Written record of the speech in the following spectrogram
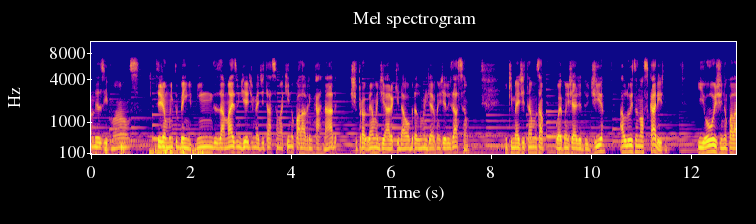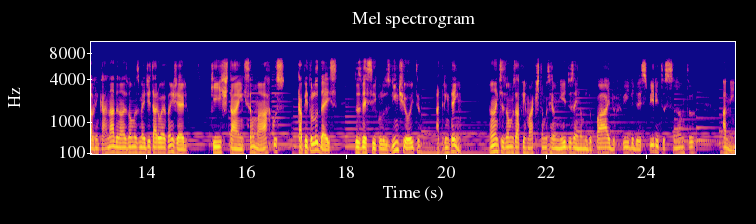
Olá, meus irmãos. Sejam muito bem-vindos a mais um dia de meditação aqui no Palavra Encarnada, este programa diário aqui da obra Lumen de Evangelização, em que meditamos o Evangelho do dia à luz do nosso carisma. E hoje, no Palavra Encarnada, nós vamos meditar o Evangelho, que está em São Marcos, capítulo 10, dos versículos 28 a 31. Antes, vamos afirmar que estamos reunidos em nome do Pai, do Filho e do Espírito Santo. Amém.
